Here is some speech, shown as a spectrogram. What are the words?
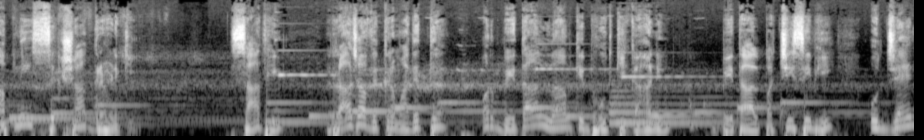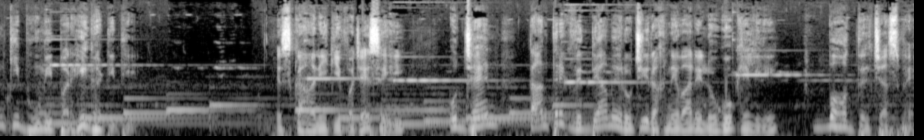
अपनी शिक्षा ग्रहण की। साथ ही राजा विक्रमादित्य और बेताल नाम के भूत की कहानी बेताल पच्चीसी भी उज्जैन की भूमि पर ही घटी थी। इस कहानी की वजह से ही उज्जैन तांत्रिक विद्या में रुचि रखने वाले लोगों के लिए बहुत दिलचस्प है।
